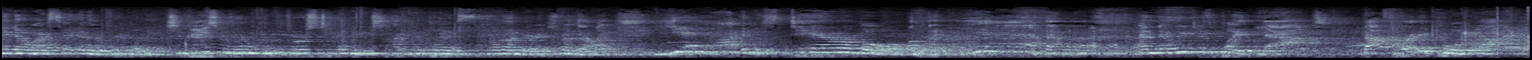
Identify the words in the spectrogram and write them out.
You know, I say to them frequently, do you guys remember the first time you tried to play a sound on your instrument? They're like, yeah, it was terrible. I'm like, yeah. And then we just played that. That's pretty cool, right?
